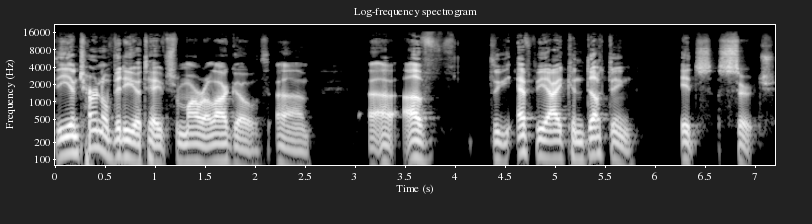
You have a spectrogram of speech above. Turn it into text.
the internal videotapes from Mar-a-Lago um, uh, of the FBI conducting its search.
